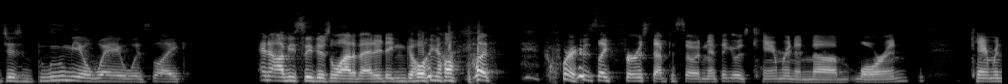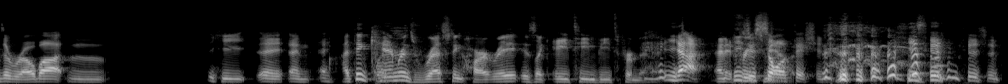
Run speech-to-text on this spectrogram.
just blew me away was like, and obviously there's a lot of editing going on, but where it was like first episode, and I think it was Cameron and um, Lauren. Cameron's a robot, and he and, and, and i think cameron's resting heart rate is like 18 beats per minute yeah, and it he's just so out. efficient. he's inefficient,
